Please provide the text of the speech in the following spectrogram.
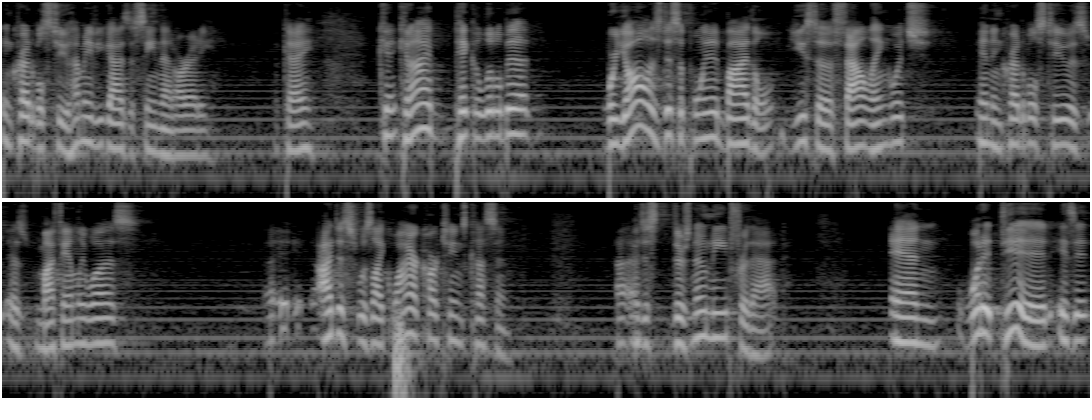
Incredibles 2. How many of you guys have seen that already? Okay. Can, can I pick a little bit? Were y'all as disappointed by the use of foul language in Incredibles 2 as, as my family was? I just was like, why are cartoons cussing? I just, there's no need for that. And what it did is it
